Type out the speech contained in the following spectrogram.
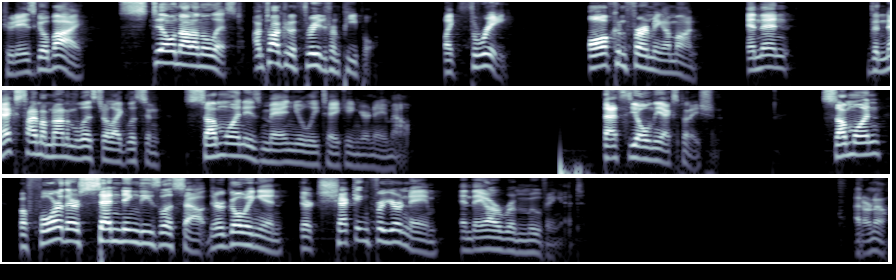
Two days go by, still not on the list. I'm talking to three different people, like three, all confirming I'm on. And then the next time I'm not on the list, they're like, listen, someone is manually taking your name out. That's the only explanation. Someone, before they're sending these lists out, they're going in, they're checking for your name, and they are removing it. I don't know.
